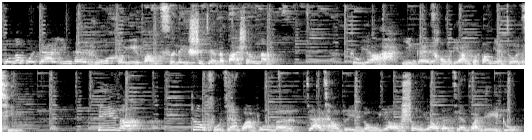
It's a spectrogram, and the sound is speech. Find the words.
我们国家应该如何预防此类事件的发生呢？主要应该从两个方面做起。第一呢。政府监管部门加强对农药、兽药的监管力度，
